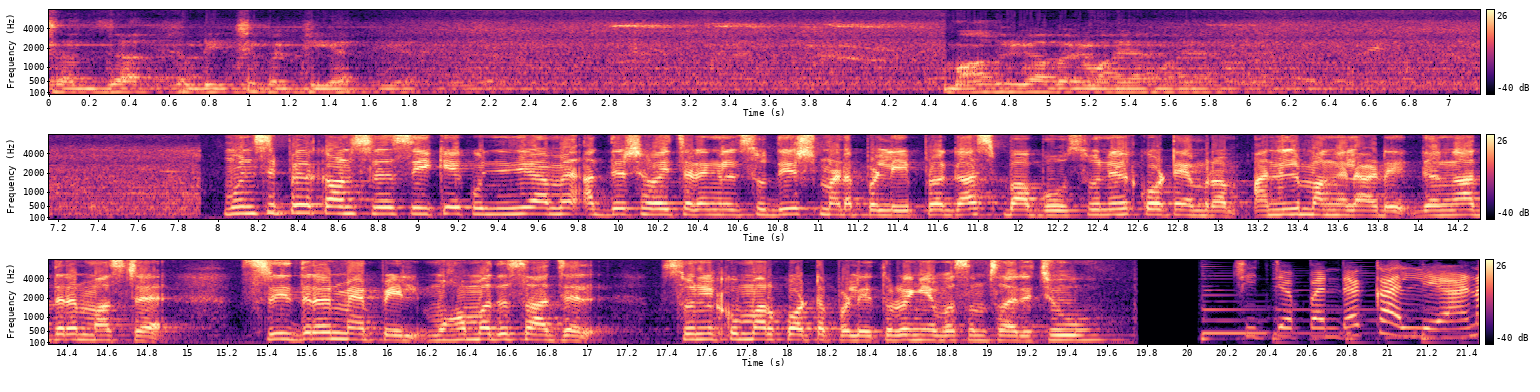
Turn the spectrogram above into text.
ശ്രദ്ധ പിടിച്ചു പറ്റിയ മാതൃകാപരമായ municipal councillor C K Kunhiraman അധ്യക്ഷ വഹിച്ച ചടങ്ങിൽ സുധീഷ് മടപ്പള്ളി പ്രകാശ് ബാബു സുനിൽ കോട്ടയമ്പ്രം അനിൽ മംഗലാട് ഗംഗാധരൻ മാസ്റ്റർ ശ്രീധരൻ മേപ്പയിൽ മുഹമ്മദ് സാജൽ സുനിൽകുമാർ കോട്ടപ്പള്ളി തുടങ്ങിയവർ സംസാരിച്ചു. ചിറ്റപ്പന്റെ കല്യാണ.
